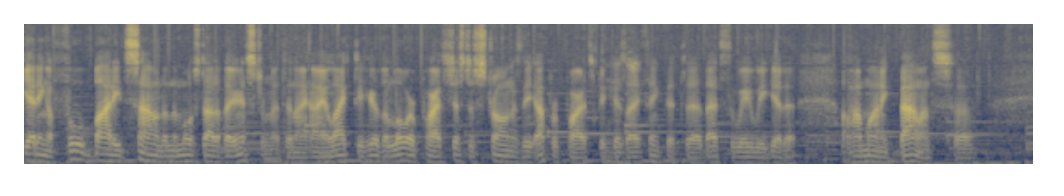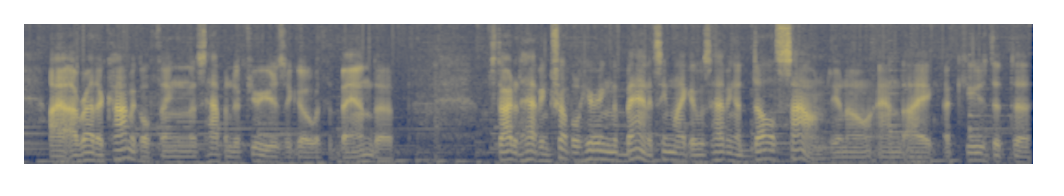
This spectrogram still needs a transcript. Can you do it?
getting a full-bodied sound and the most out of their instrument. And I, I, like to hear the lower parts just as strong as the upper parts because I think that uh, that's the way we get a, a harmonic balance. Uh, a rather comical thing that's happened a few years ago with the band. Uh, started having trouble hearing the band. It seemed like it was having a dull sound, you know, and I accused it, uh,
